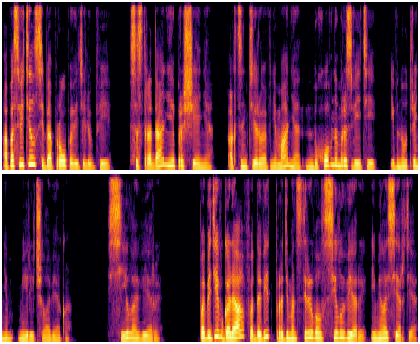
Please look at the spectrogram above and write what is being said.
а посвятил себя проповеди любви, сострадания и прощения, акцентируя внимание на духовном развитии и внутреннем мире человека. Сила веры. Победив Голиафа, Давид продемонстрировал силу веры и милосердия,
